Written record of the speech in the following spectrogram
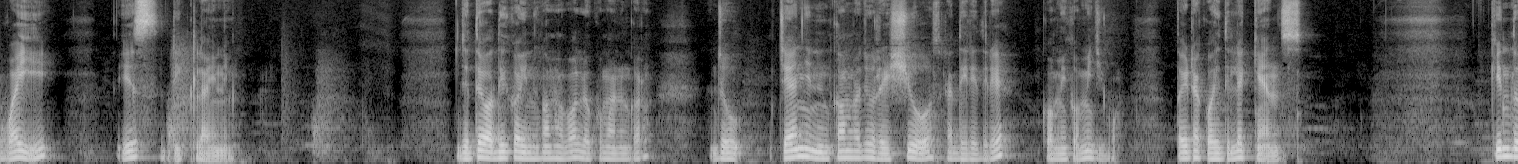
Y is declining ଯେତେ ଅଧିକ ଇନକମ୍ ହେବ ଲୋକମାନଙ୍କର ଯେଉଁ ଚେଞ୍ଜ ଇନ୍ ଇନକମ୍ର ଯେଉଁ ରେସିଓ ସେଟା ଧୀରେ ଧୀରେ କମି କମି ଯିବ ତ ଏଇଟା କହିଥିଲେ କ୍ୟାନ୍ସ କିନ୍ତୁ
